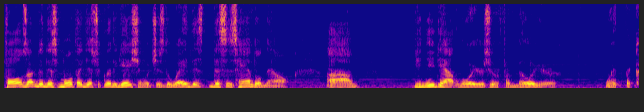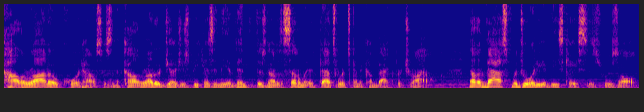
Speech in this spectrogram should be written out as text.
falls under this multi-district litigation, which is the way this this is handled now, um, you need to have lawyers who are familiar with the Colorado courthouses and the Colorado judges because in the event that there's not a settlement, that's where it's going to come back for trial. Now, the vast majority of these cases resolve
